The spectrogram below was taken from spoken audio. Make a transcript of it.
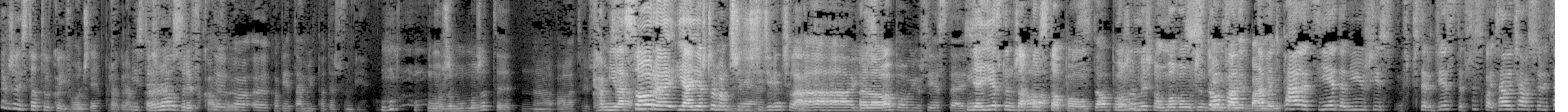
Także jest to tylko i wyłącznie program Jesteśmy rozrywkowy. Tylko y, kobietami w podeszłym wieku. Może, może ty. No, Ola, to już Kamila, sorry, ja jeszcze mam 39 lat. A, już Hello? stopą już jesteś. Nie jestem żadną No, stopą. stopą. Może myślą, mową, uczynkiem Stopa, zaniedbaniem. nawet palec jeden i już jest w 40, wszystko i całe ciało 40,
